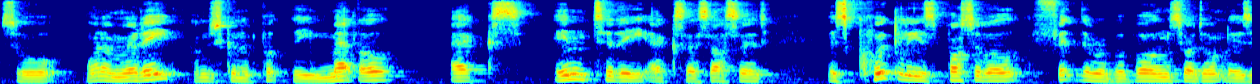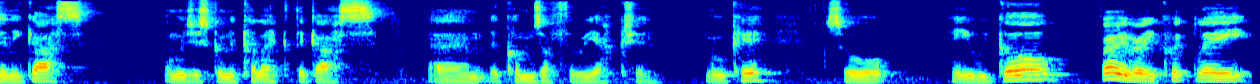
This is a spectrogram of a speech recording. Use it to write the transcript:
So when I'm ready, I'm just going to put the metal X into the excess acid as quickly as possible, fit the rubber bung so I don't lose any gas. And we're just going to collect the gas um, that comes off the reaction. Okay, so here we go. Very, very quickly,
